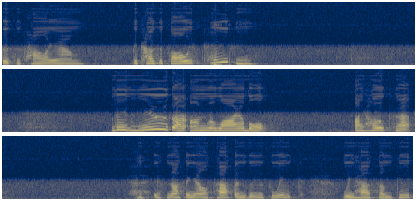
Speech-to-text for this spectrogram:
this is how I am, because it's always changing. These views are unreliable. I hope that if nothing else happens in this week, we have some deep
